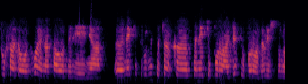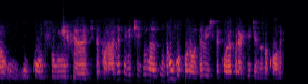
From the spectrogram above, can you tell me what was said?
su sada odvojena ta odeljenja E, neke trudnice čak e, se neće porađati u porodilištu na, u, u kom su mislili da će se porađati, već idu na, u drugo porodilište koje je predviđeno za COVID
